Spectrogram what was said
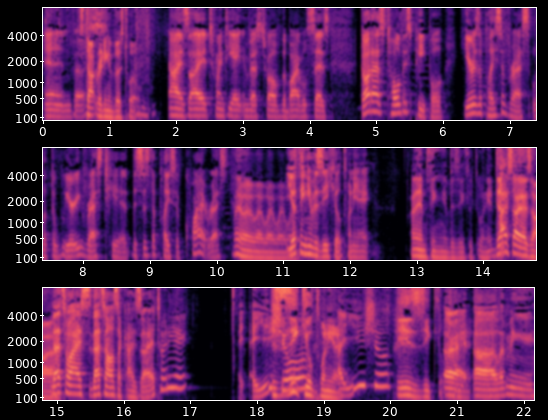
and verse. Start reading in verse 12. Isaiah 28 and verse 12, the Bible says, God has told his people, here is a place of rest. Let the weary rest here. This is the place of quiet rest. Wait, wait, wait, wait, wait. wait. You're thinking of Ezekiel 28. I am thinking of Ezekiel 28. Did I say Isaiah? That's why I, that's why I was like, Isaiah 28? Are, are you sure? Ezekiel 28. Are you sure? Ezekiel All 28. right, uh, let me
